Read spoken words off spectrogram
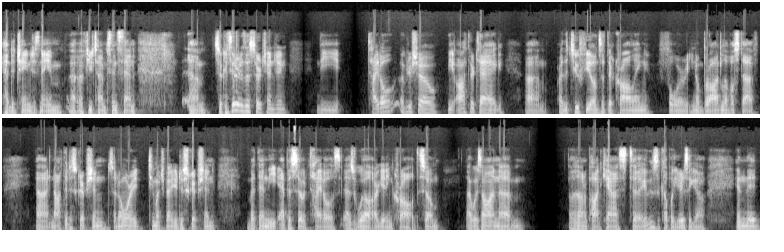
had to change his name uh, a few times since then. Um, so consider it as a search engine. The title of your show, the author tag, um, are the two fields that they're crawling for, you know, broad level stuff. Uh, not the description, so don't worry too much about your description. But then the episode titles as well are getting crawled. So I was on um, I was on a podcast. Uh, this was a couple years ago, and they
